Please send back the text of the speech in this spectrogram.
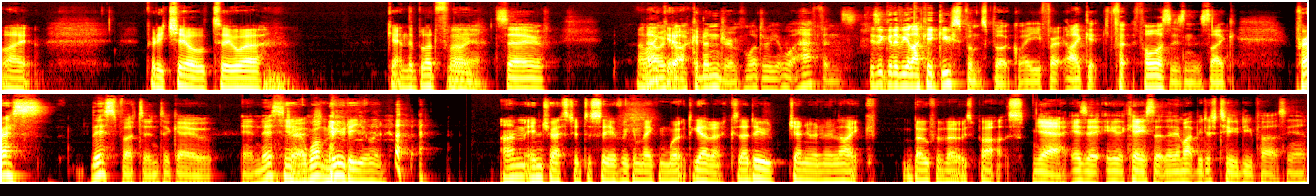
like pretty chilled to uh, getting the blood flowing. Yeah. So I now like we've it. got a conundrum. What do we? What happens? Is it going to be like a Goosebumps book where you like it f- pauses and it's like press this button to go in this Yeah, direction? what mood are you in? I'm interested to see if we can make them work together because I do genuinely like both of those parts. Yeah, is it a case that there might be just two new parts? Yeah.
